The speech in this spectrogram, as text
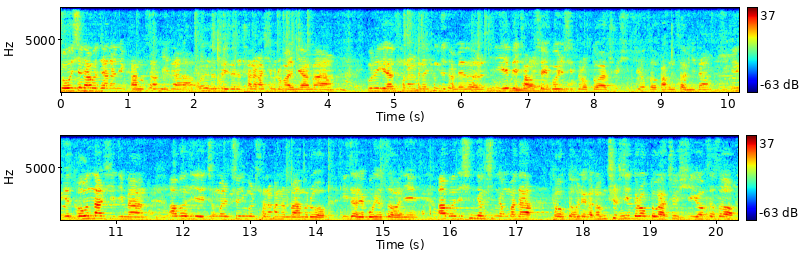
좋으신 아버지 하나님 감사합니다. 오늘도 저희들을 사랑하심으로 말미암아 우리 귀한 사랑하는 형제자매들 예배 장소에 모일 수 있도록 도와주시옵소서 감사합니다. 이렇게 더운 날씨지만 아버지 정말 주님을 사랑하는 마음으로 이 자리에 모였사오니 아버지 심령 심령마다 더욱더 은혜가 넘칠 수 있도록 도와주시옵소서.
